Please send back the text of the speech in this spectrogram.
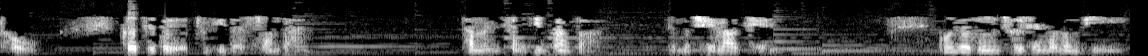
头，各自都有自己的算盘，他们想尽办法怎么去捞钱。工作中出现的问题。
